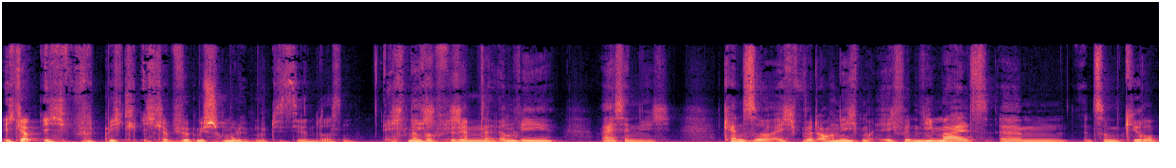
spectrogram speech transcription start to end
ich glaube, ich würde mich, ich glaube, ich würde mich schon mal hypnotisieren lassen. Ich nicht. ich habe da irgendwie, weiß ich nicht. Kennst du, ich würde auch nicht, ich würde niemals ähm, zum Chiro,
